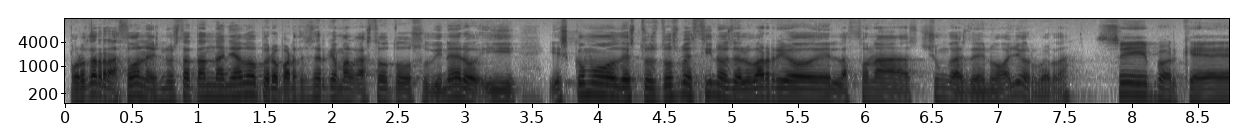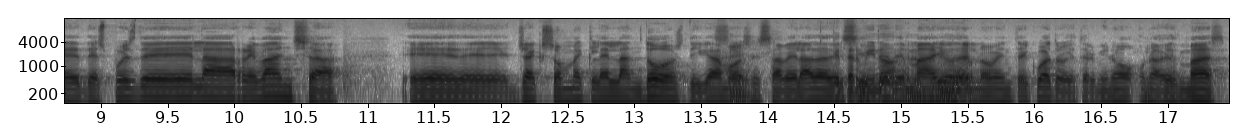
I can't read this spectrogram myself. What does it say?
por otras razones, no está tan dañado, pero parece ser que malgastó todo su dinero. Y, y, es como de estos dos vecinos del barrio en las zonas chungas de Nueva York, ¿verdad? Sí, porque después de la revancha eh, Jackson McClellan 2, digamos, esa velada del 7 de mayo del 94, que terminó una vez más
